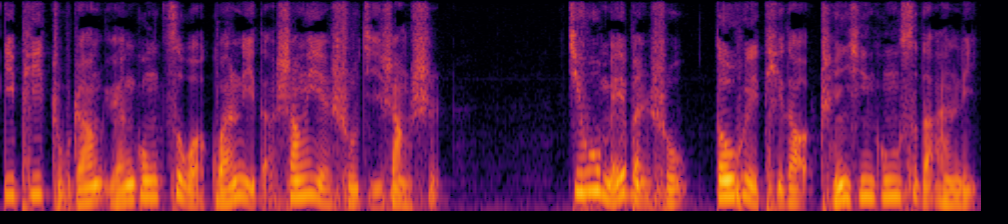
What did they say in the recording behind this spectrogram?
一批主张员工自我管理的商业书籍上市，几乎每本书都会提到诚心公司的案例。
